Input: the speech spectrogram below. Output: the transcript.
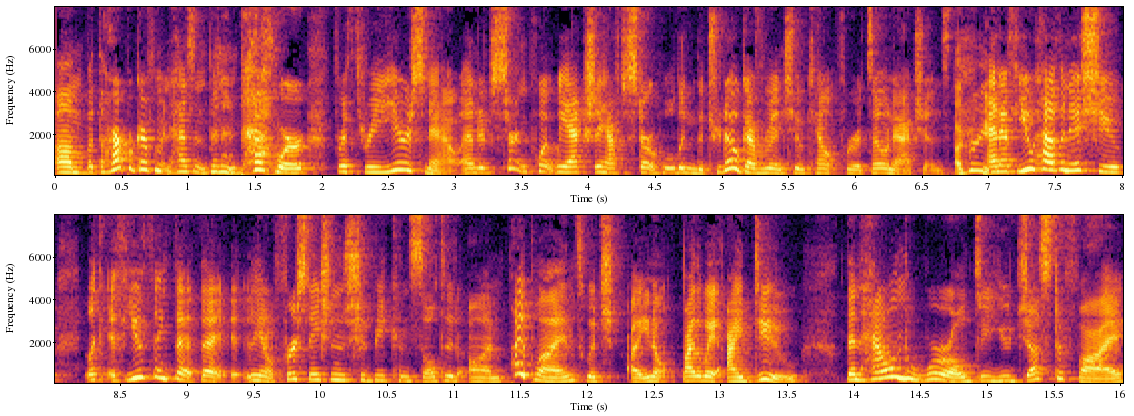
Um, but the Harper government hasn't been in power for three years now, and at a certain point, we actually have to start holding the Trudeau government to account for its own actions. Agreed. And if you have an issue, like if you think that that you know First Nations should be consulted on pipelines, which uh, you know, by the way, I do, then how in the world do you justify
